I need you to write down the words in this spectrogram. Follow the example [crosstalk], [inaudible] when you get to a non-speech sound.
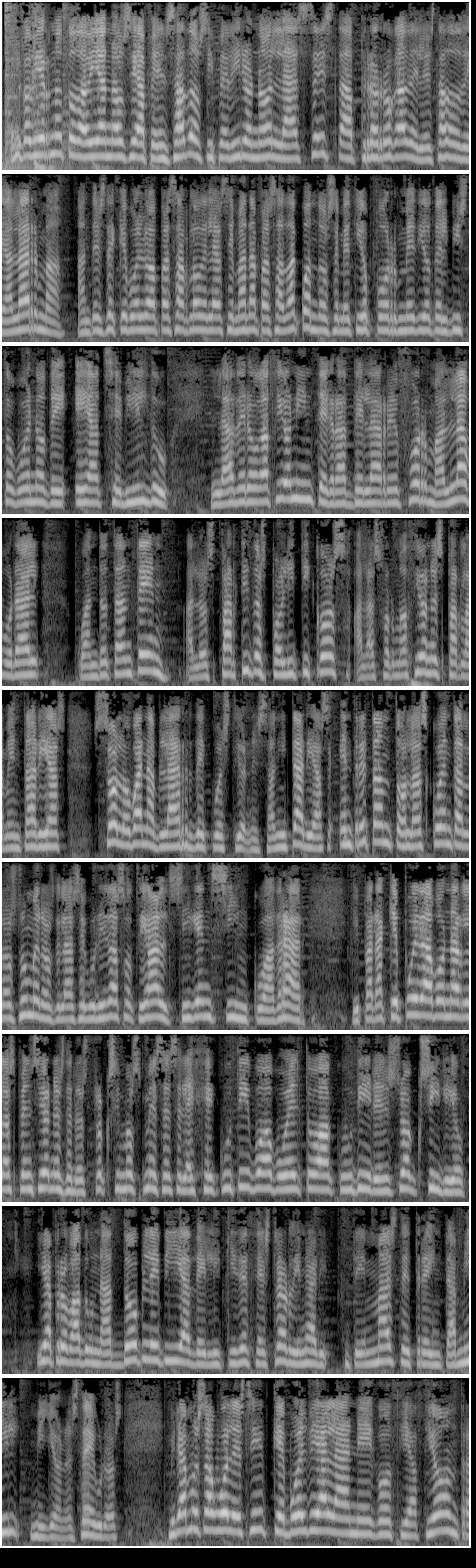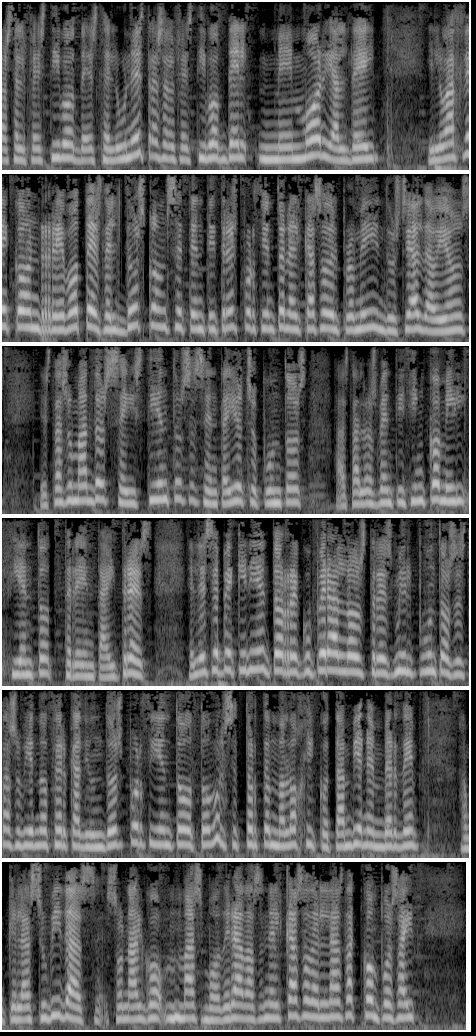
El gobierno todavía no se ha pensado si pedir o no la sexta prórroga del estado de alarma, antes de que vuelva a pasar lo de la semana pasada cuando se metió por medio del visto bueno de EH Bildu la derogación íntegra de la reforma laboral cuando tanten a los partidos políticos, a las formaciones parlamentarias, solo van a hablar de cuestiones sanitarias. Entre tanto, las cuentas, los números de la seguridad social siguen sin cuadrar. Y para que pueda abonar las pensiones de los próximos meses, el Ejecutivo ha vuelto a acudir en su auxilio y ha aprobado una doble vía de liquidez extraordinaria de más de 30.000 millones de euros. Miramos a Wall Street que vuelve a la negociación tras el festivo de este lunes, tras el festivo del Memorial Day y lo hace con rebotes del 2,73% en el caso del promedio industrial de aviones está sumando 668 puntos hasta los 25.133. El SP500 recupera los 3.000 puntos, está subiendo cerca de un 2%. Todo el sector tecnológico también en verde, aunque las subidas son algo más moderadas. En el caso del Nasdaq Composite,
